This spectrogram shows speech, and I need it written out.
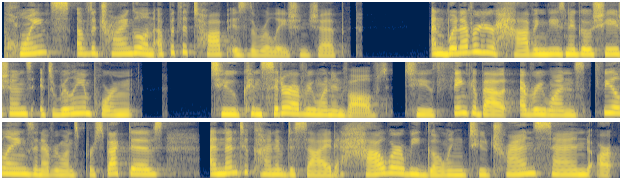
points of the triangle, and up at the top is the relationship. And whenever you're having these negotiations, it's really important to consider everyone involved, to think about everyone's feelings and everyone's perspectives and then to kind of decide how are we going to transcend our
